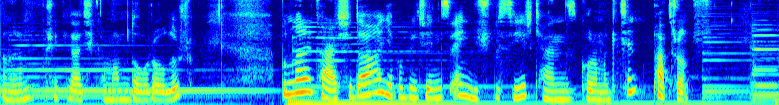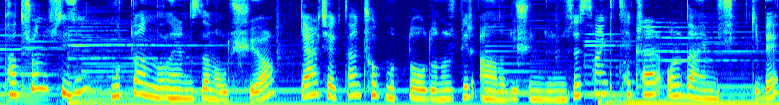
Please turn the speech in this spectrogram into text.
sanırım bu şekilde açıklamam doğru olur. Bunlara karşı da yapabileceğiniz en güçlü sihir kendinizi korumak için Patronus. Patronus sizin mutlu anılarınızdan oluşuyor. Gerçekten çok mutlu olduğunuz bir anı düşündüğünüzde sanki tekrar oradaymış gibi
